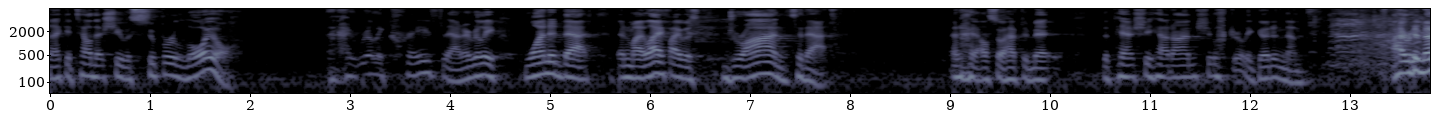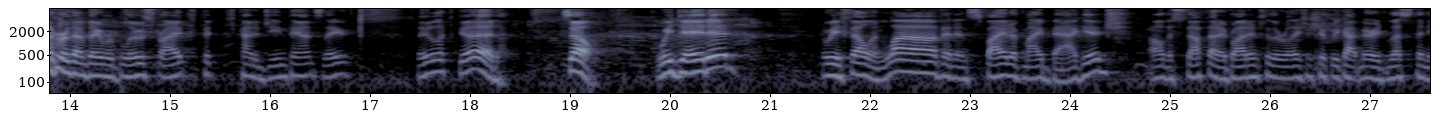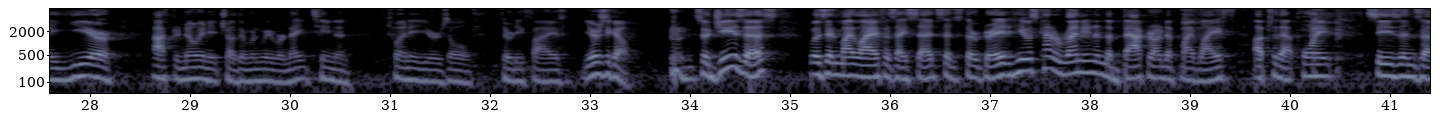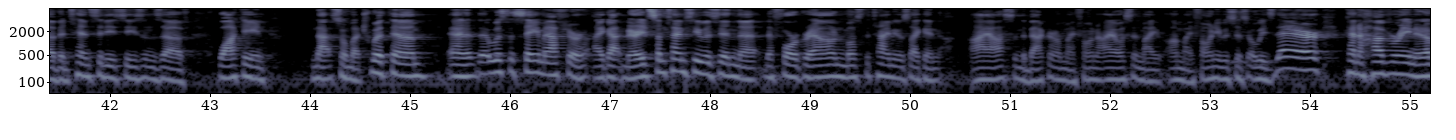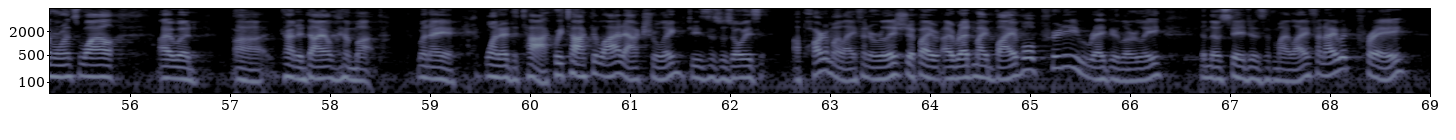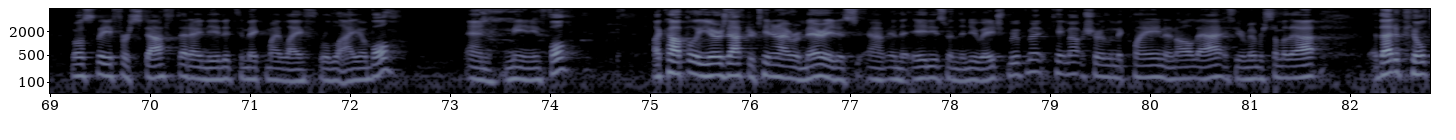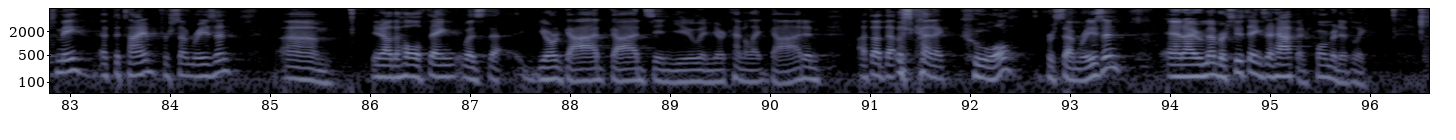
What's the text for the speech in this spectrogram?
And I could tell that she was super loyal. And I really craved that. I really wanted that in my life. I was drawn to that. And I also have to admit, the pants she had on, she looked really good in them. I remember them. They were blue striped, kind of jean pants. They, they looked good. So we dated, we fell in love, and in spite of my baggage, all the stuff that I brought into the relationship, we got married less than a year after knowing each other when we were 19 and 20 years old, 35 years ago. so Jesus was in my life, as I said, since third grade. And he was kind of running in the background of my life up to that point. Seasons of intensity, seasons of walking not so much with him. And it, was the same after I got married. Sometimes he was in the, the foreground. Most of the time he was like in iOS in the background on my phone, iOS in my, on my phone. He was just always there, kind of hovering, and every once in a while I would uh, kind of dial him up when I wanted to talk. We talked a lot, actually. Jesus was always a part of my life in a relationship. I, I read my Bible pretty regularly in those stages of my life, and I would pray mostly for stuff that I needed to make my life reliable and meaningful. A couple of years after Tina and I were married, um, in the 80s when the New Age movement came out, Shirley MacLaine and all that, if you remember some of that, that appealed to me at the time for some reason. Um, you know, the whole thing was that you're God, God's in you, and you're kind of like God. And I thought that was kind of cool for some reason. And I remember two things that happened formatively.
